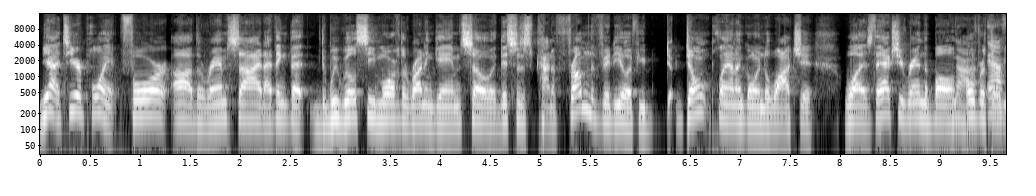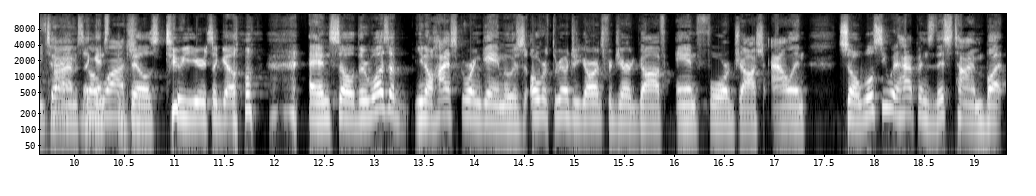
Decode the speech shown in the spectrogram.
Yeah, to your point, for uh, the Rams side, I think that we will see more of the running game. So this is kind of from the video. If you d- don't plan on going to watch it, was they actually ran the ball Nah, over 30 times against the watch it. Bills two years ago, and so there was a you know high scoring game. It was over 300 yards for Jared Goff and for Josh Allen. So we'll see what happens this time, but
